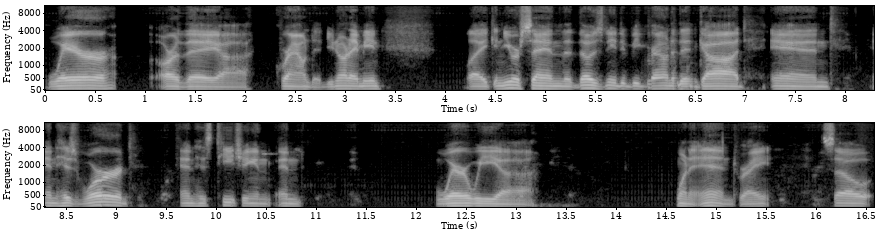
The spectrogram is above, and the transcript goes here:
where are they uh, grounded? You know what I mean? Like, and you were saying that those need to be grounded in God and in His Word and his teaching and, and where we uh, want to end, right? So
